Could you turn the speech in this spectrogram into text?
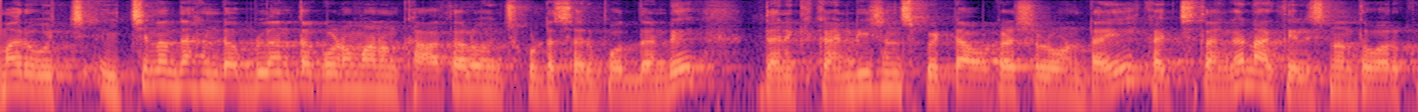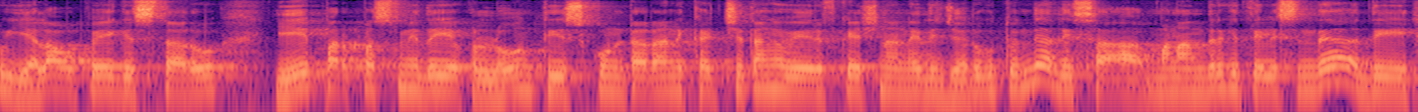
మరి వచ్చి- ఇచ్చిన దాని డబ్బులంతా కూడా మనం ఖాతాలో ఉంచుకుంటే సరిపోద్దండి. దానికి కండిషన్స్ పెట్టే అవకాశాలు ఉంటాయి. ఖచ్చితంగా నాకు తెలిసినంత వరకు ఎలా ఉపయోగిస్తారు ఏ పర్పస్ మీద ఈ యొక్క లోన్ తీసుకుంటారని ఖచ్చితంగా వెరిఫికేషన్ అనేది జరుగుతుంది. అది సా మనందరికీ తెలిసిందే. అది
